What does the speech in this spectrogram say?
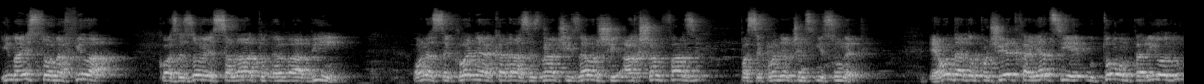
Ima isto na fila koja se zove salatu evabin. Ona se klanja kada se znači završi akšan farzi, pa se klanja akšanski sunet. E onda do početka jacije u tom periodu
